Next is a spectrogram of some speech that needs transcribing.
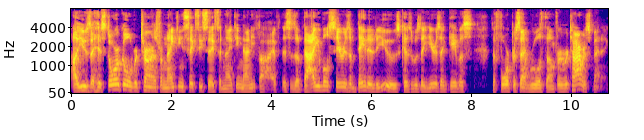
I'll use the historical returns from 1966 to 1995. This is a valuable series of data to use because it was the years that gave us the 4% rule of thumb for retirement spending.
